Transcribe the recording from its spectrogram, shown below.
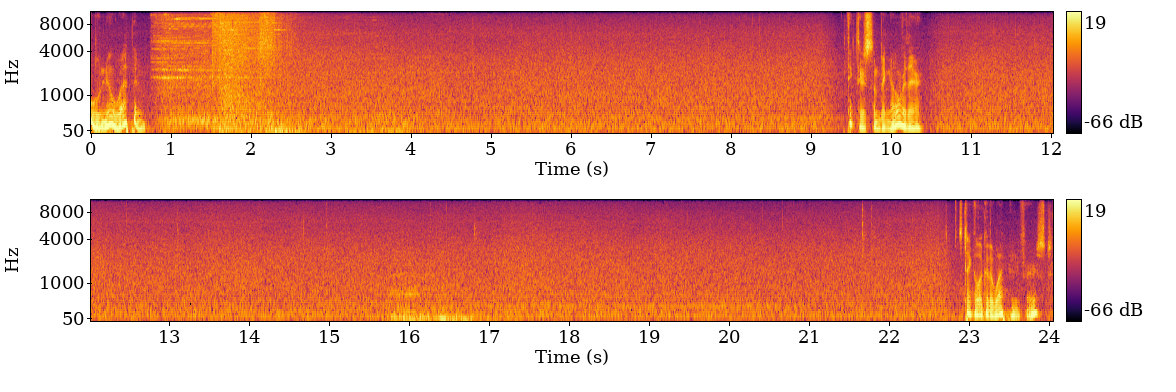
Ooh, new weapon. I think there's something over there. Let's take a look at the weapon first.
